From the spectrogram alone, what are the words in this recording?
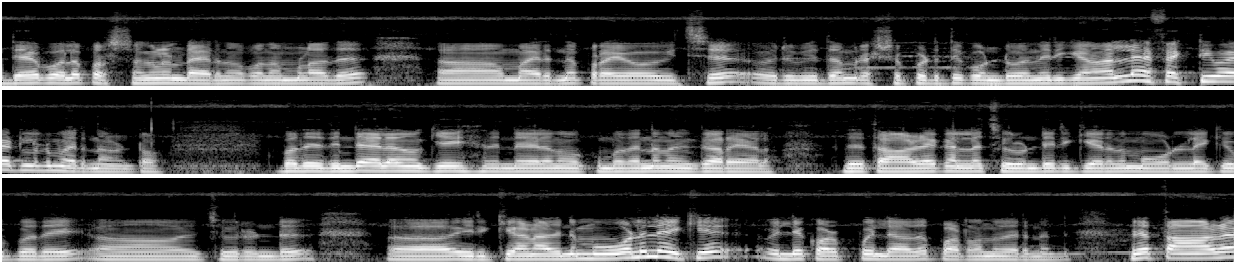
ഇതേപോലെ പ്രശ്നങ്ങളുണ്ടായിരുന്നു. അപ്പോൾ നമ്മളത് മരുന്ന് പ്രയോഗിച്ച് ഒരുവിധം രക്ഷപ്പെടുത്തി കൊണ്ടുവന്നിരിക്കുകയാണ്. നല്ല എഫക്റ്റീവായിട്ടുള്ളൊരു മരുന്നാണ് കേട്ടോ അപ്പോൾ അത് ഇതിന്റെ ഇല നോക്കി. ഇതിന്റെ ഇല നോക്കുമ്പോൾ തന്നെ നിങ്ങൾക്ക് അറിയാമല്ലോ ഇത് താഴേക്ക് നല്ല ചുരുണ്ടിരിക്കുകയായിരുന്നു. മുകളിലേക്ക് ഇപ്പോൾ അതേ ചുരുണ്ട് ഇരിക്കുകയാണ്. അതിന് മുകളിലേക്ക് വലിയ കുഴപ്പമില്ലാതെ പടർന്നു വരുന്നുണ്ട്. പിന്നെ താഴെ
